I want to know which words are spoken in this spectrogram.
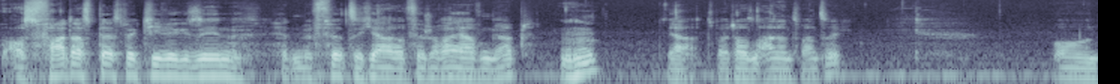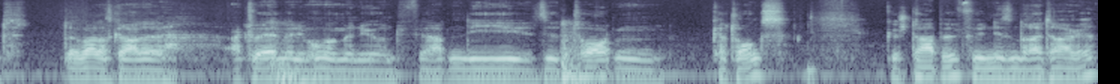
aus Vaters Perspektive gesehen, hätten wir 40 Jahre Fischereihafen gehabt. Mhm. Ja, 2021. Und da war das gerade aktuell mit dem Hungermenü. Und wir hatten die, diese Tortenkartons gestapelt für die nächsten drei Tage.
